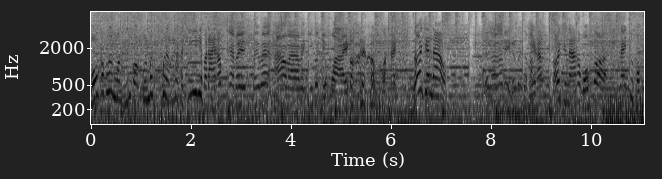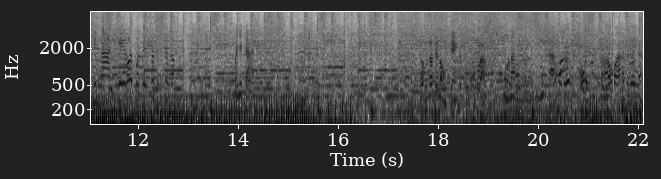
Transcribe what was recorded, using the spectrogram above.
ผมก็เพิ่งมาถึงก่อนคุณเมื่อเมื่อเมื่อตะกี้นี่ปะได้ครับเนี่ยไปไปแวะเท้ามาไปกินก๋วยเตี๋ยวควายสอนเชียงดาวเดี๋ยวครับพี่เดี๋ยวไปสโอมัเคครครับสอนเชียงดาวครับผมก็อีกในชุดของทีมงานเคร้อยเปอร์เซ็นต์ซับเพนชั่นครับบรรยากาศต้องถ้าเป็นหนองแกงก็ถูกกว่าห หมดนะลูกสาวมดเลยโอ้ยสาวบ้านไปเลยนะ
